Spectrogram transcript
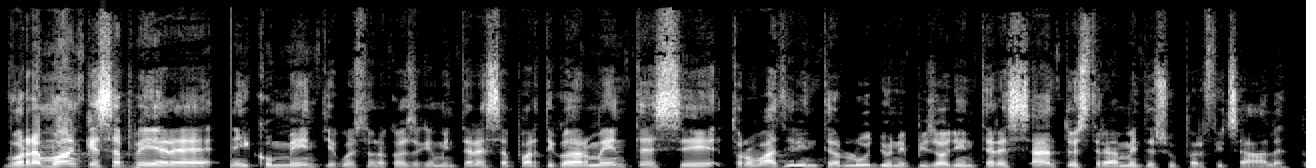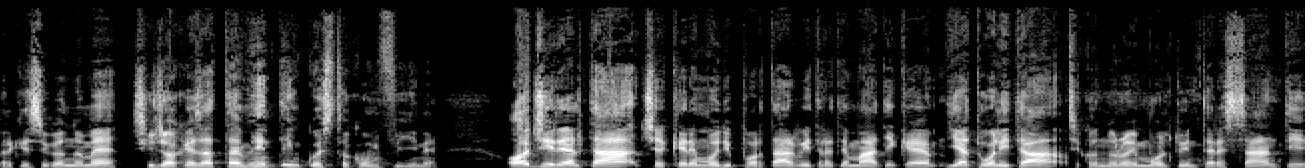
Vorremmo anche sapere nei commenti, e questa è una cosa che mi interessa particolarmente, se trovate l'interludio un episodio interessante o estremamente superficiale, perché secondo me si gioca esattamente in questo confine. Oggi in realtà cercheremo di portarvi tre tematiche di attualità, secondo noi molto interessanti.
